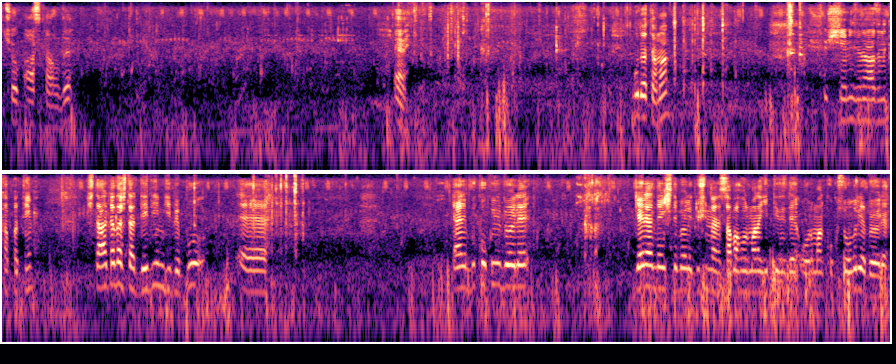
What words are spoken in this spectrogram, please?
Çok az kaldı. Evet. Bu da tamam. Şu şişemizin ağzını kapatayım. İşte arkadaşlar dediğim gibi bu eee, yani bu kokuyu böyle genelde işte böyle düşünün hani sabah ormana gittiğinizde orman kokusu olur ya böyle.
